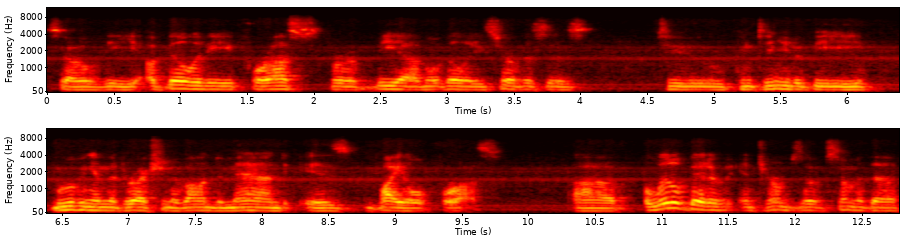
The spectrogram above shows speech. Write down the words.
So the ability for us for VIA Mobility Services to continue to be moving in the direction of on demand is vital for us. Uh, a little bit of in terms of some of the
